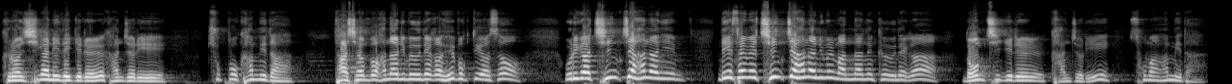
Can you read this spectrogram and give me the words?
그런 시간이 되기를 간절히 축복합니다. 다시 한번 하나님의 은혜가 회복되어서 우리가 진짜 하나님, 내 삶에 진짜 하나님을 만나는 그 은혜가 넘치기를 간절히 소망합니다.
